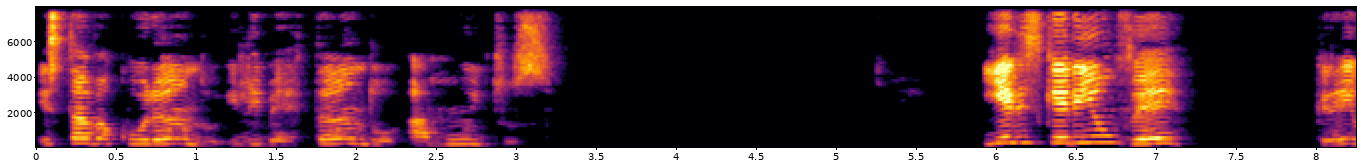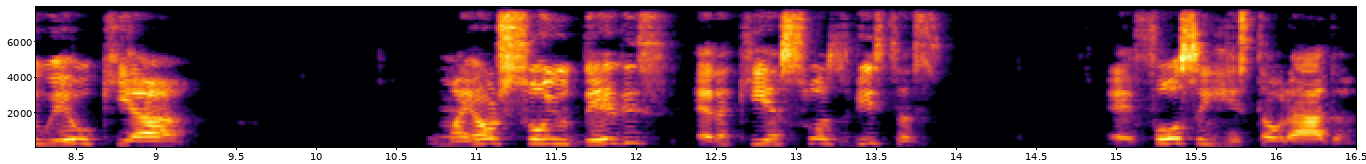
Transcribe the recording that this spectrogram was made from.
estava curando e libertando a muitos. E eles queriam ver, creio eu, que a o maior sonho deles era que as suas vistas é, fossem restauradas.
